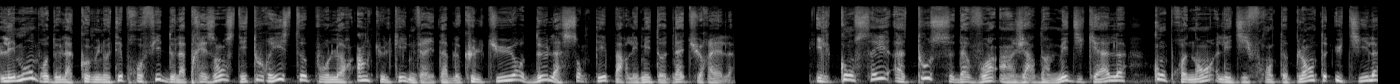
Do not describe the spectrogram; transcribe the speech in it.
Les membres de la communauté profitent de la présence des touristes pour leur inculquer une véritable culture de la santé par les méthodes naturelles. Il conseille à tous d'avoir un jardin médical comprenant les différentes plantes utiles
